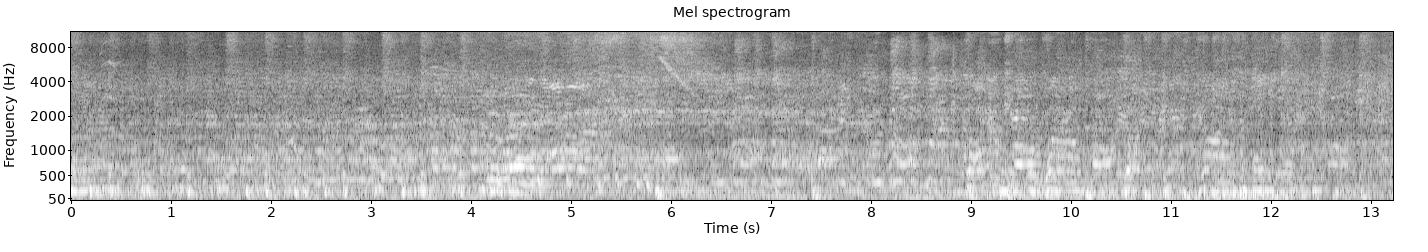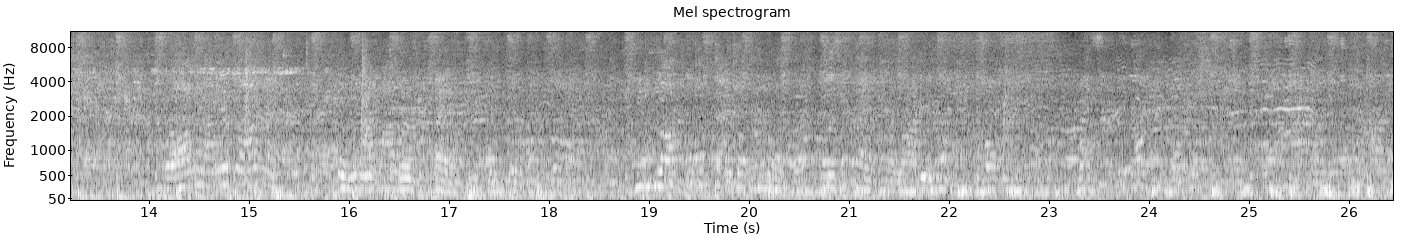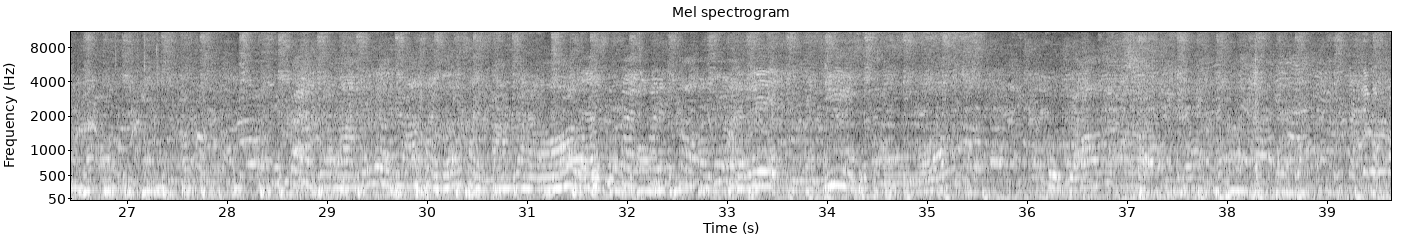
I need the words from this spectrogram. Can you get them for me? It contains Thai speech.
ร้ อร์สิบแปดที่ผมเลยยินยอมพร้อมใจบอกมาหลงเลยเบอร์สิบแปดค่ะวาด้วยสิบแปดค่ะวาไว้เลยนะคะใส่เบอร์ใส่ตามกันเนาะแล้วสิบแปดไปกันต่อที่หมายเลขยี่สิบสองสุดยอด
